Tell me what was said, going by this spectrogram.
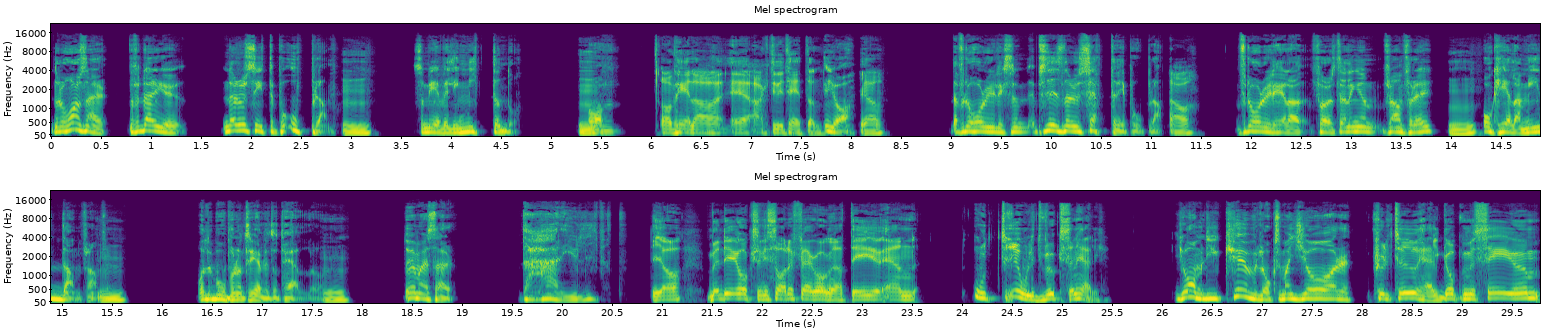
när du har en sån här, för där är ju, när du sitter på operan, Mm. som är väl i mitten då, Mm. av, Av hela eh, aktiviteten. ja, Ja, därför då har du ju liksom, precis när du sätter dig på operan, ja. för då har du ju hela föreställningen framför dig Mm. och hela middagen framför dig. Mm. Och du bor på något trevligt hotell. Och, Mm. Då är man ju så här, det här är ju livet. Ja, men det är också, vi sa det flera gånger, att det är ju en otroligt vuxen helg. Ja, men det är ju kul också. Man gör, Kulturhelg, gå på museum,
